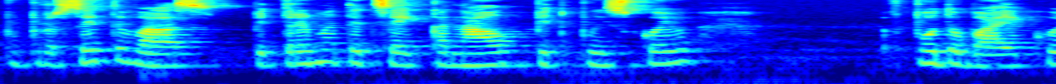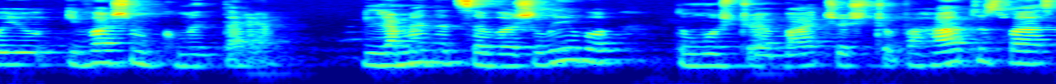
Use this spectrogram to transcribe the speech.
попросити вас підтримати цей канал підпискою, вподобайкою і вашим коментарем. Для мене це важливо, тому що я бачу, що багато з вас,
